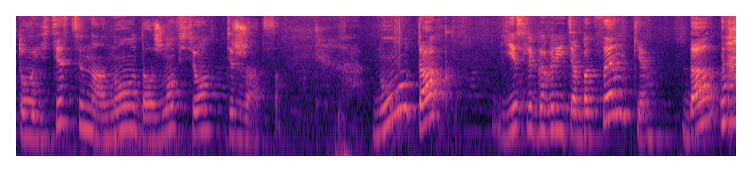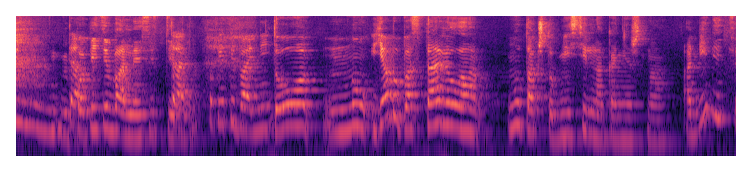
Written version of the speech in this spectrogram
то, естественно, оно должно все держаться. Ну, так, если говорить об оценке, да, Так. по пятибалльной системе, Так, по п'ятибальній. то, ну, я бы поставила, ну, так, чтобы не сильно, конечно, обидеть,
